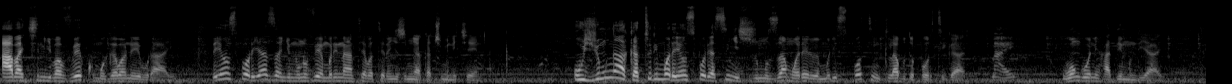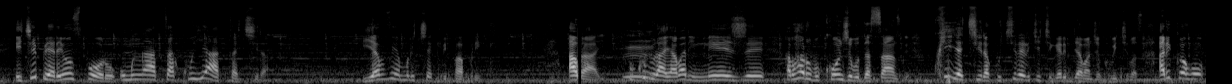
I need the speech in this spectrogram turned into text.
abakinnyi bavuye ku mugabane w'iburayi Rayon Sport yazanye umuntu uvuye muri Nantes yabateranyije imyaka cumi n'icyenda. Uyu mwaka turimo Rayon Sport yasinyishije umuzamu warerewe muri Sporting Club de Portugal. Uwo nguwo ni Hadim Ndiaye. Ikipe ya Rayon Sport umwata kuyatakira yavuye muri Czech Republic. Aburayi kuko Mm. iburayi haba hari neje haba hari ubukonje budasanzwe. Kwiyakira ku kirere cy'i Kigali byabanje kuba ikibazo. Ariko aho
